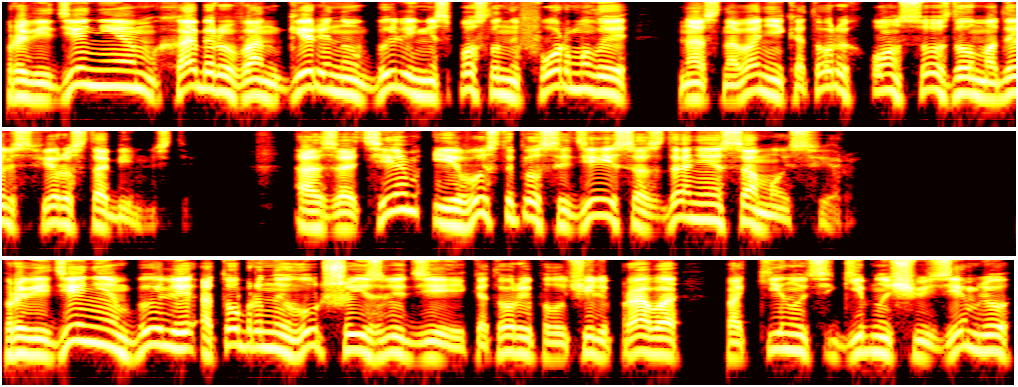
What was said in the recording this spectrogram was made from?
проведением Хаберу ван Герину были неспосланы формулы, на основании которых он создал модель сферы стабильности, а затем и выступил с идеей создания самой сферы. Проведением были отобраны лучшие из людей, которые получили право покинуть гибнущую Землю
